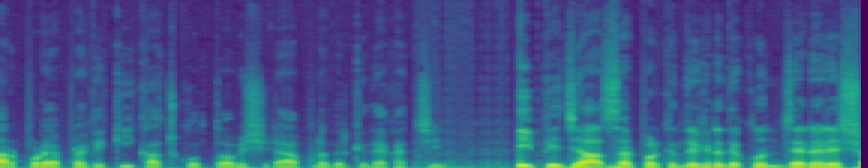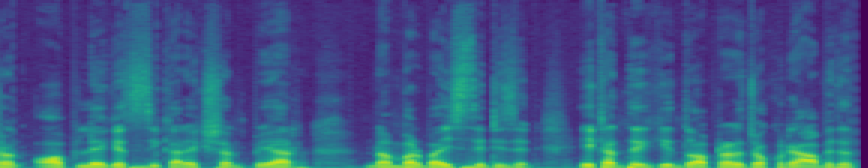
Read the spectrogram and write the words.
তারপরে আপনাকে কি কাজ করতে হবে সেটা আপনাদেরকে দেখাচ্ছি। এই পেজে আসার পর কিন্তু এখানে দেখুন generation of legacy correction pair number by citizen এখান থেকে কিন্তু আপনারা যখনই আবেদন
